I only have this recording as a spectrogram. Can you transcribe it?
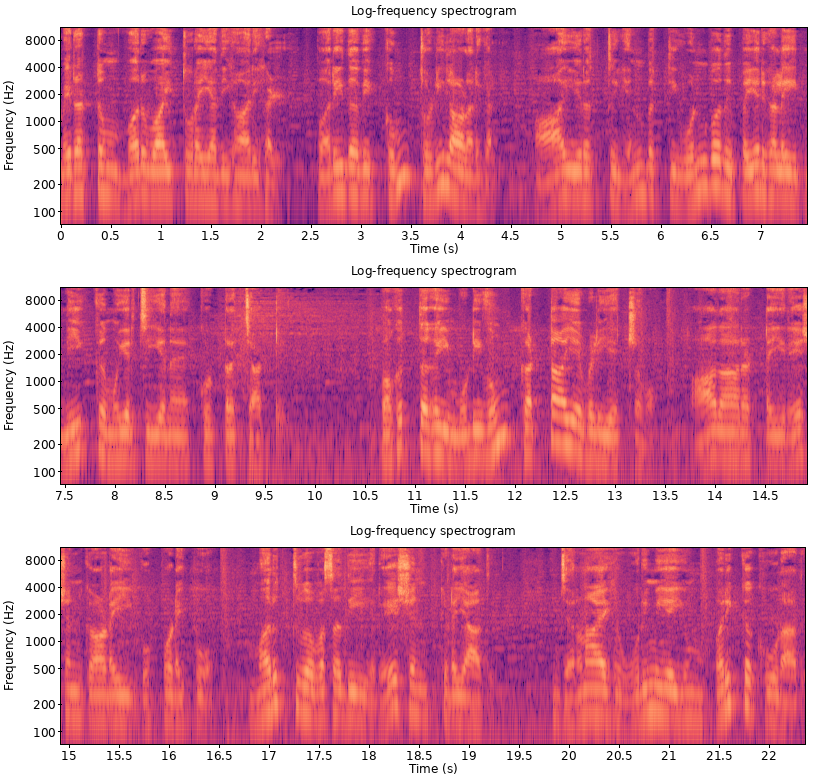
மிரட்டும் வருவாய்த்துறை அதிகாரிகள் பரிதவிக்கும் தொழிலாளர்கள். ஆயிரத்து எண்பத்தி ஒன்பது பெயர்களை நீக்க முயற்சி என குற்றச்சாட்டு. பகுத்தகை முடிவும் கட்டாய வெளியேற்றமும் ஆதார் அட்டை ரேஷன் கார்டை ஒப்படைப்போம். மருத்துவ வசதி ரேஷன் கிடையாது. ஜனநாயக உரிமையையும் பறிக்கக்கூடாது.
